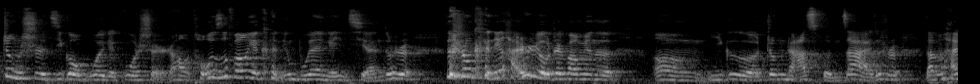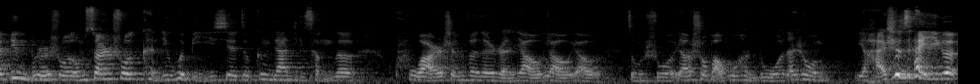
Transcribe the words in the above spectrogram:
正式机构不会给过审，然后投资方也肯定不愿意给你钱，就是 就是说肯定还是有这方面的嗯一个挣扎存在。就是咱们还并不是说，我们虽然说肯定会比一些就更加底层的酷儿身份的人要要要怎么说，要受保护很多，但是我们也还是在一个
